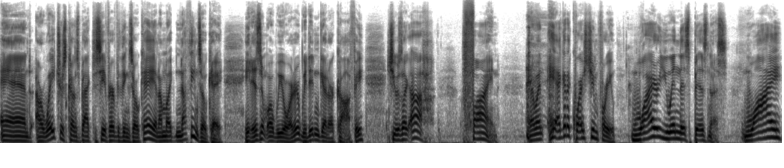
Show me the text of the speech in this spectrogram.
and our waitress comes back to see if everything's okay and I'm like, nothing's okay. It isn't what we ordered. We didn't get our coffee. She was like, ah, fine. And I went, hey, I got a question for you. Why are you in this business? Why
